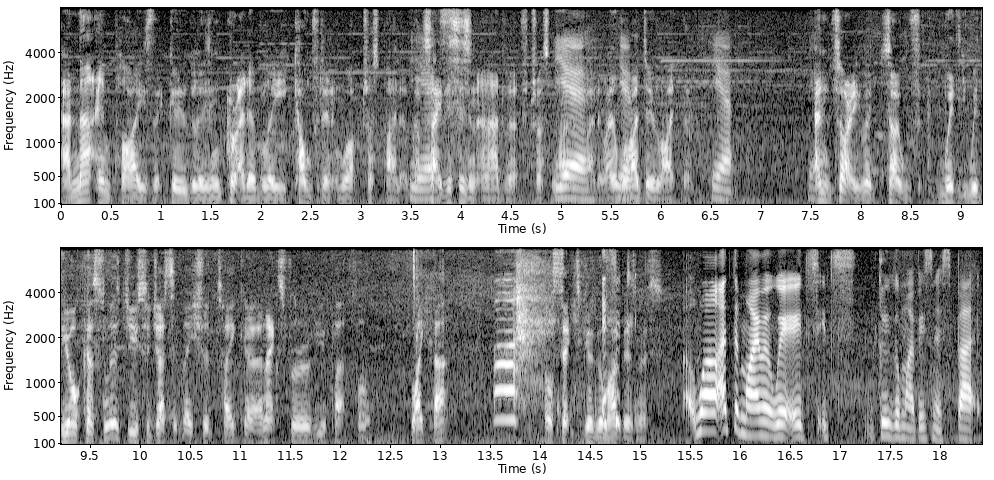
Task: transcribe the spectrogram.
And that implies that Google is incredibly confident in what Trustpilot have got to say. This isn't an advert for Trustpilot, Yeah, by the way, although yeah. I do like them. Yeah. Yeah. And sorry, so with, with your customers, do you suggest that they should take a, an extra review platform like that? or stick to Google Uh, My a- Business? Well, at the moment, where it's it's Google My Business, but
